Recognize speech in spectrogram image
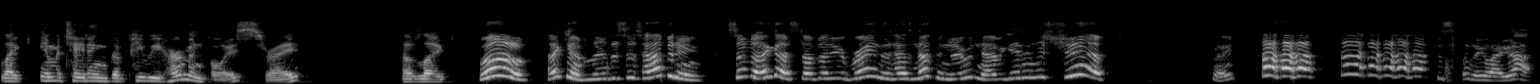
like imitating the Pee Wee Herman voice, right? Of like, whoa, I can't believe this is happening. Somehow I got stuff out of your brain that has nothing to do with navigating the ship. Right? Something like that.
